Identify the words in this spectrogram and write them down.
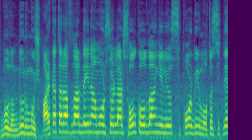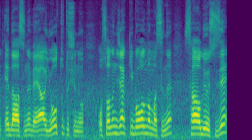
bulundurmuş. Arka taraflarda yine amortisörler sol koldan geliyor. Spor bir motosiklet edasını veya yol tutuşunu o salıncak gibi olmamasını sağlıyor size.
